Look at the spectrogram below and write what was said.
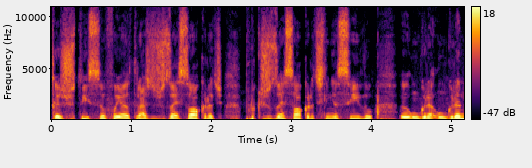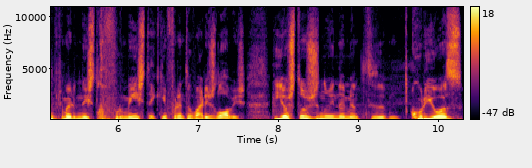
que a justiça foi atrás de José Sócrates, porque José Sócrates tinha sido eh, um, um grande primeiro-ministro reformista e que enfrentou vários lobbies. E eu estou genuinamente curioso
